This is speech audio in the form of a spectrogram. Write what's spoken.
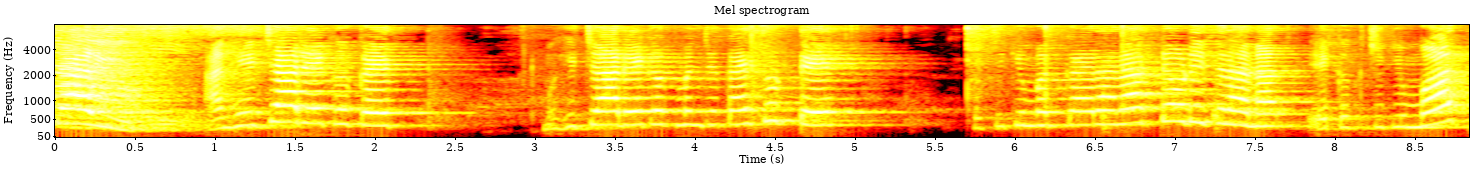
चाळीस. आणि हे चार एकक आहेत. मग ही चार एकक म्हणजे काय? सुट्टे त्याची किंमत काय राहणार? तेवढीच राहणार. एककची किंमत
